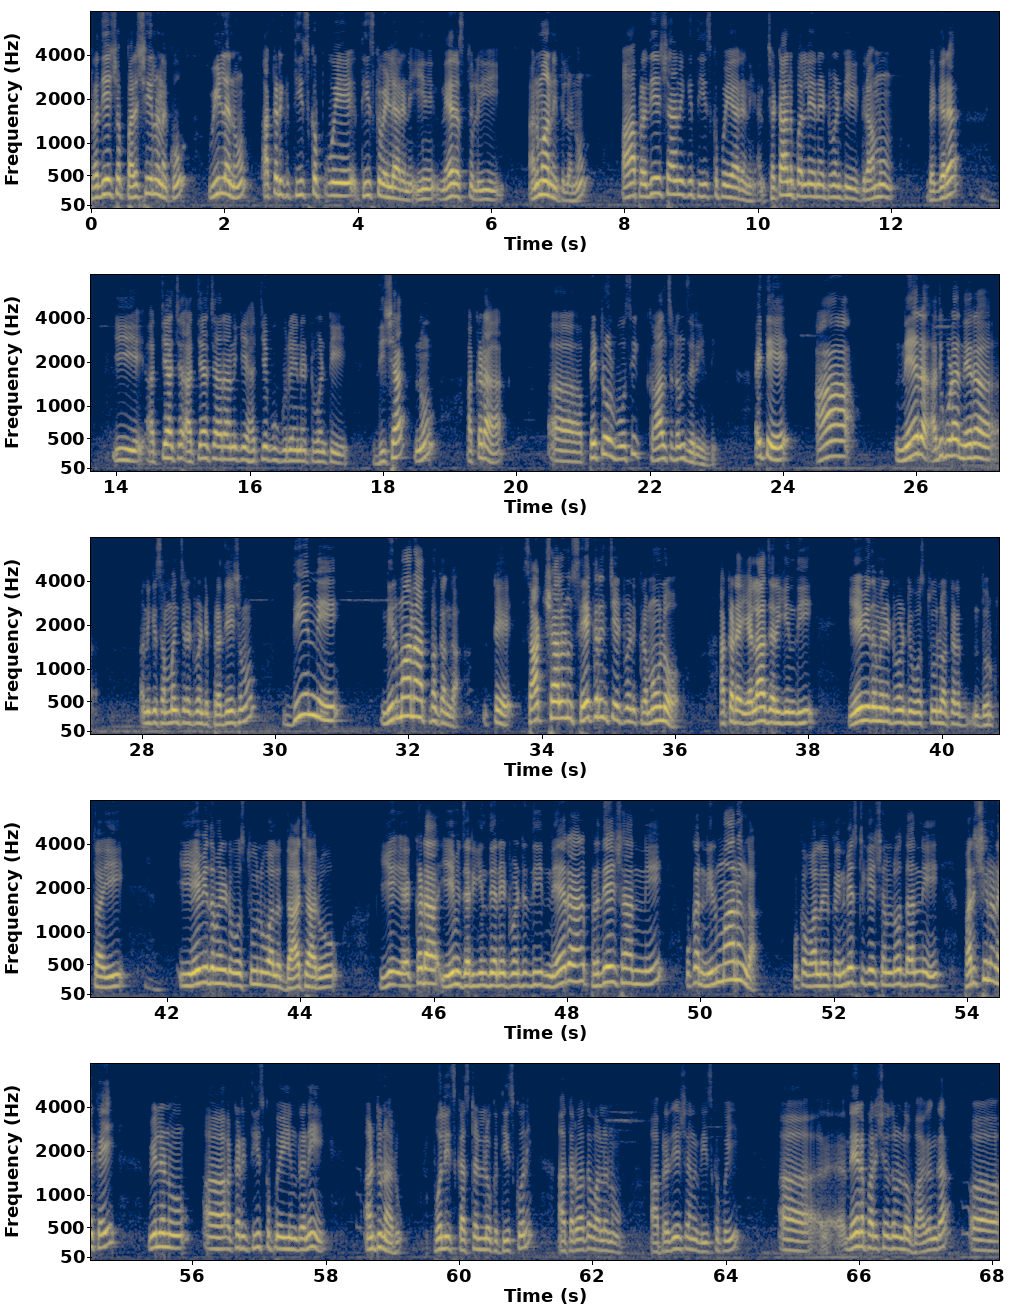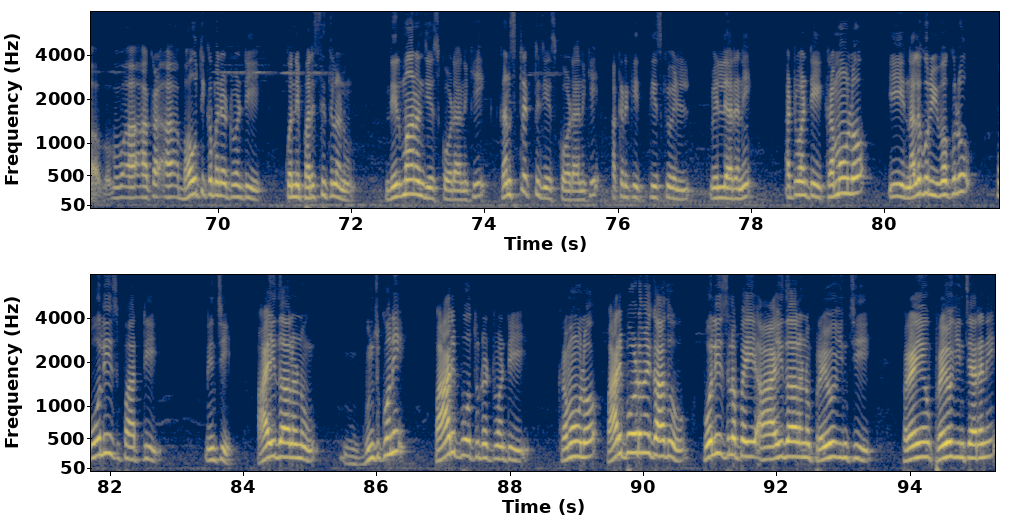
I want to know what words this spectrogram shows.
ప్రదేశ పరిశీలనకు వీళ్ళను అక్కడికి తీసుకుపోయే తీసుకువెళ్ళారని ఈ నేరస్తులు ఈ అనుమానితులను ఆ ప్రదేశానికి తీసుకుపోయారని చటానుపల్లి అనేటువంటి గ్రామం దగ్గర ఈ అత్యాచ అత్యాచారానికి హత్యకు గురైనటువంటి దిశను అక్కడ పెట్రోల్ పోసి కాల్చడం జరిగింది. అయితే ఆ నేర అది కూడా నేరానికి సంబంధించినటువంటి ప్రదేశము. దీన్ని నిర్మాణాత్మకంగా అంటే సాక్ష్యాలను సేకరించేటువంటి క్రమంలో అక్కడ ఎలా జరిగింది ఏ విధమైనటువంటి వస్తువులు అక్కడ దొరుకుతాయి ఏ విధమైనటువంటి వస్తువులు వాళ్ళు దాచారు ఏ ఎక్కడ ఏమి జరిగింది అనేటువంటిది నేర ప్రదేశాన్ని ఒక నిర్మాణంగా ఒక వాళ్ళ యొక్క ఇన్వెస్టిగేషన్లో దాన్ని పరిశీలనకై వీళ్ళను అక్కడికి తీసుకుపోయిండ్రని అంటున్నారు. పోలీస్ కస్టడీలోకి తీసుకొని ఆ తర్వాత వాళ్ళను ఆ ప్రదేశానికి తీసుకుపోయి నేర పరిశోధనలో భాగంగా అక్కడ భౌతికమైనటువంటి కొన్ని పరిస్థితులను నిర్మాణం చేసుకోవడానికి కన్స్ట్రక్ట్ చేసుకోవడానికి అక్కడికి తీసుకువెళ్ వెళ్ళారని అటువంటి క్రమంలో ఈ నలుగురు యువకులు పోలీస్ పార్టీ నుంచి ఆయుధాలను గుంజుకొని పారిపోతున్నటువంటి క్రమంలో పారిపోవడమే కాదు పోలీసులపై ఆ ఆయుధాలను ప్రయోగించి ప్రయో ప్రయోగించారని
